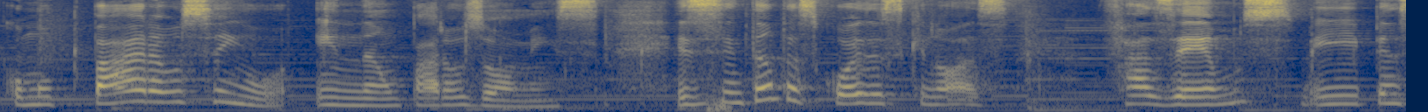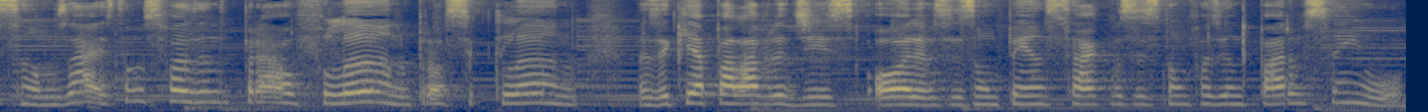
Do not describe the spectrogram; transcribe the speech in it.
como para o Senhor e não para os homens. Existem tantas coisas que nós fazemos e pensamos, ah, estamos fazendo para o fulano, para o ciclano, mas aqui a palavra diz, olha, vocês vão pensar que vocês estão fazendo para o Senhor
